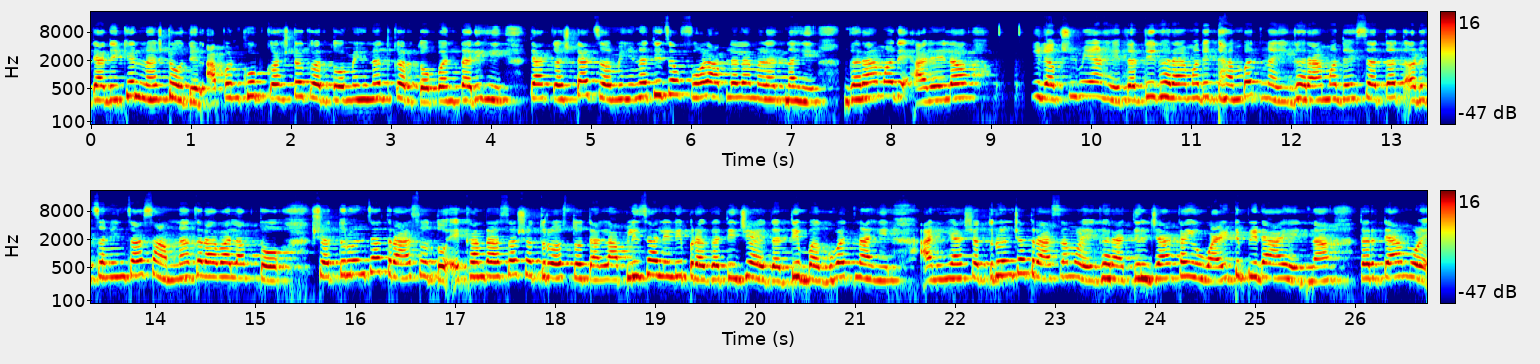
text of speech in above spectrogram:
त्या देखील नष्ट होतील. आपण खूप कष्ट करतो मेहनत करतो पण तरीही त्या कष्टाचं मेहनतीचं फळ आपल्याला मिळत नाही. घरामध्ये आलेलं ही लक्ष्मी आहे तर ती घरामध्ये थांबत नाही. घरामध्ये सतत अडचणींचा सामना करावा लागतो. शत्रूंचा त्रास होतो. एखादा असा शत्रू असतो त्याला आपली झालेली प्रगती जी आहे तर ती बघवत नाही. आणि ह्या शत्रूंच्या त्रासामुळे घरातील ज्या काही वाईट पिढ्या आहेत ना तर त्यामुळे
